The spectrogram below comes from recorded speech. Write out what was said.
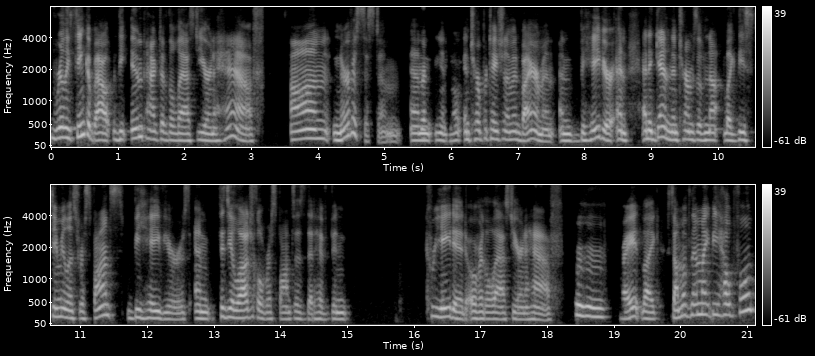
really think about the impact of the last year and a half on nervous system and right. you know interpretation of environment and behavior. And and again in terms of not like these stimulus response behaviors and physiological responses that have been created over the last year and a half mm-hmm. right? Like some of them might be helpful.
